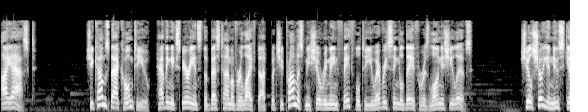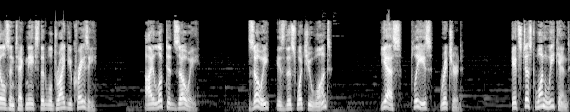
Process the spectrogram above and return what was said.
I asked. She comes back home to you, having experienced the best time of her life. But she promised me she'll remain faithful to you every single day for as long as she lives. She'll show you new skills and techniques that will drive you crazy. I looked at Zoe. Zoe, is this what you want? Yes, please, Richard. It's just one weekend,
